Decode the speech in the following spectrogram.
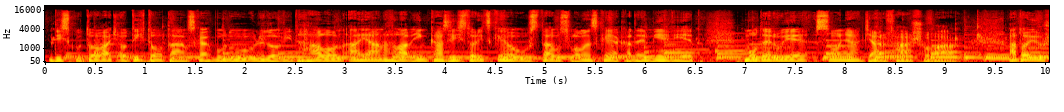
Diskutovať o týchto otázkach budú Ľudovít Halon a Jan Hlavinka z Historického ústavu Slovenskej akadémie vied. Moderuje Sonia Ďarfášová. A to je už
